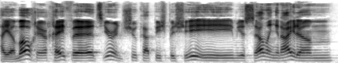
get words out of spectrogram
Hayamocher chayfetz, you're in shuk hapishpishim, you're selling an item.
